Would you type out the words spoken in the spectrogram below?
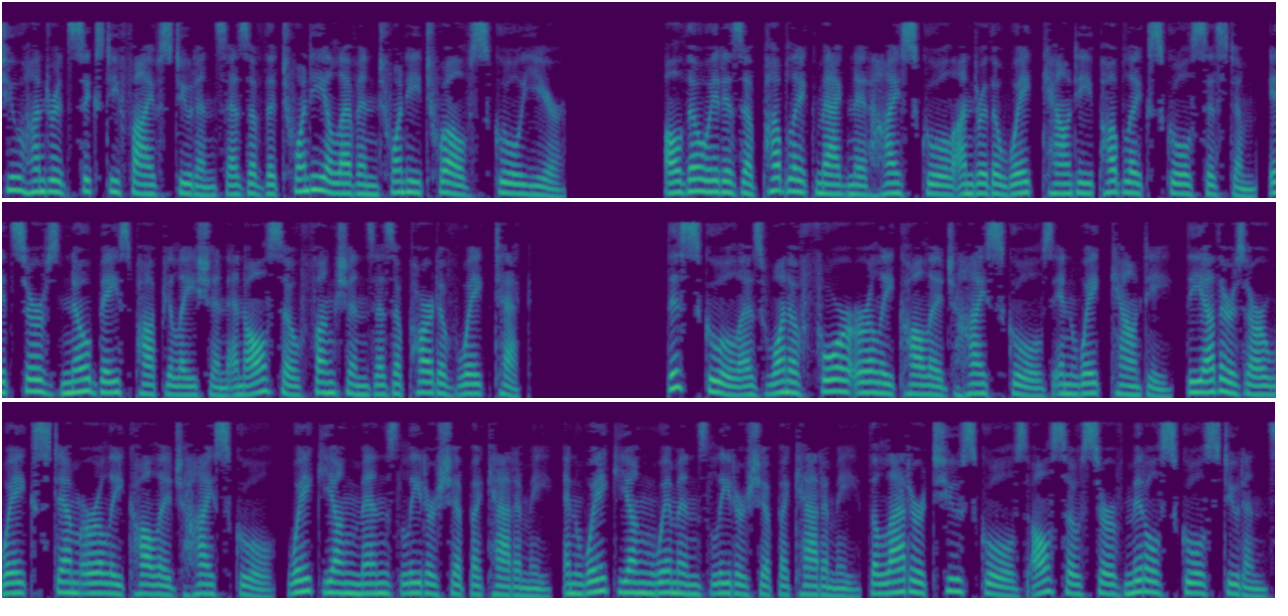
265 students as of the 2011–2012 school year. Although it is a public magnet high school under the Wake County Public School System, it serves no base population and also functions as a part of Wake Tech. This school is one of four early college high schools in Wake County, the others are Wake STEM Early College High School, Wake Young Men's Leadership Academy, and Wake Young Women's Leadership Academy the latter two schools also serve middle school students.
